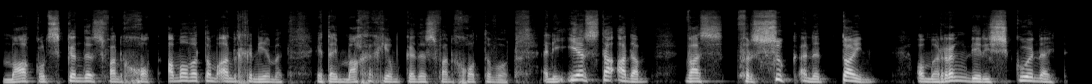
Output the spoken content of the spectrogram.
maak ons kinders van God. Almal wat hom aangeneem het, het hy mag gegee om kinders van God te word. In die eerste Adam was versoek in 'n tuin omring deur die skoonheid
